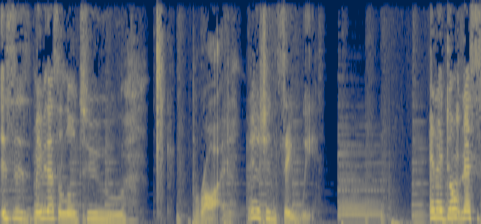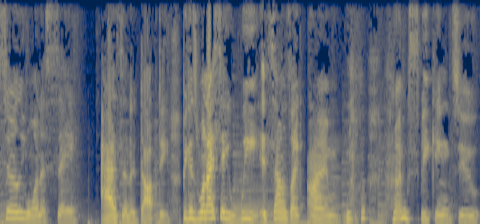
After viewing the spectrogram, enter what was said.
This is maybe that's a little too broad. Maybe I shouldn't say we. And I don't necessarily want to say as an adoptee because when I say we, it sounds like I'm I'm speaking to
